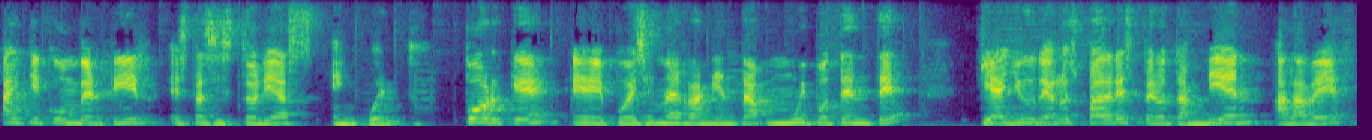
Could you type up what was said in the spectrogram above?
hay que convertir estas historias en cuento porque eh, puede ser una herramienta muy potente que ayude a los padres, pero también a la vez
